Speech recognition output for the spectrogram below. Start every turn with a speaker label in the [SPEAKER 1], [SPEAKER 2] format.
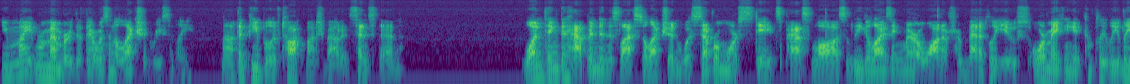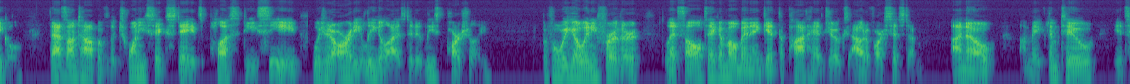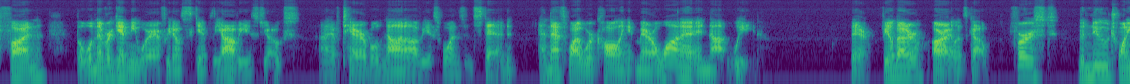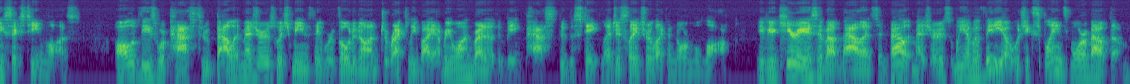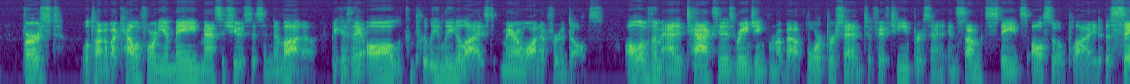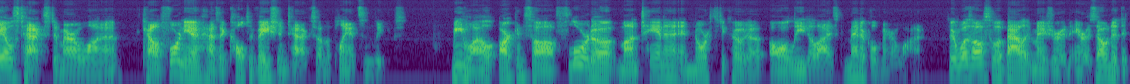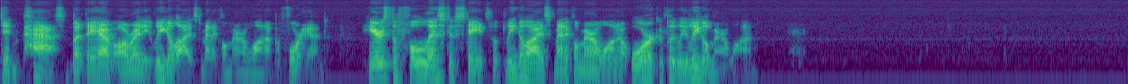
[SPEAKER 1] You might remember that there was an election recently. Not that people have talked much about it since then. One thing that happened in this last election was several more states passed laws legalizing marijuana for medical use or making it completely legal. That's on top of the 26 states plus DC, which had already legalized it at least partially. Before we go any further, let's all take a moment and get the pothead jokes out of our system. I know, I make them too, it's fun, but we'll never get anywhere if we don't skip the obvious jokes. I have terrible non obvious ones instead, and that's why we're calling it marijuana and not weed. There, feel better? Alright, let's go. First, the new 2016 laws. All of these were passed through ballot measures, which means they were voted on directly by everyone rather than being passed through the state legislature like a normal law. If you're curious about ballots and ballot measures, we have a video which explains more about them. First, we'll talk about California, Maine, Massachusetts, and Nevada, because they all completely legalized marijuana for adults. All of them added taxes ranging from about 4% to 15%, and some states also applied the sales tax to marijuana. California has a cultivation tax on the plants and leaves. Meanwhile, Arkansas, Florida, Montana, and North Dakota all legalized medical marijuana. There was also a ballot measure in Arizona that didn't pass, but they have already legalized medical marijuana beforehand. Here's the full list of states with legalized medical marijuana or completely legal marijuana.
